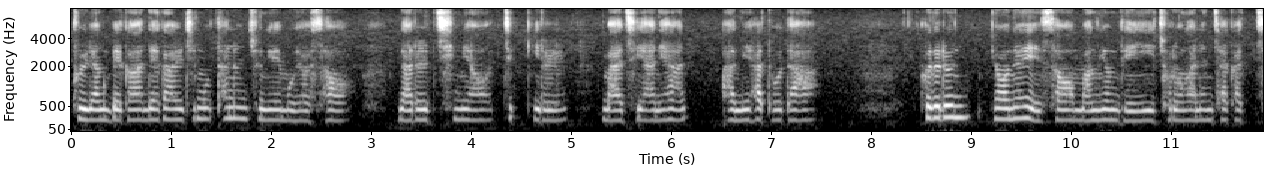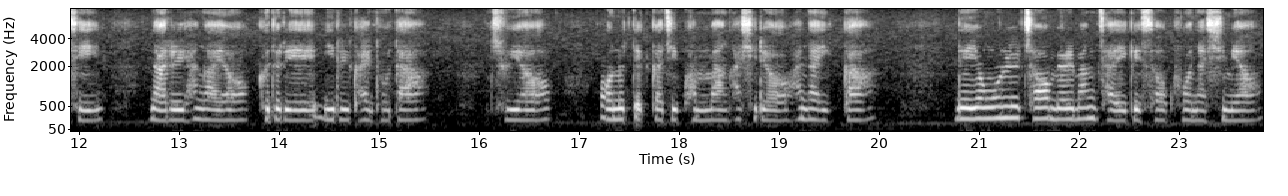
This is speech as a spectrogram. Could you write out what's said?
불량배가 내가 알지 못하는 중에 모여서 나를 치며 찢기를 맞이 아니하도다. 그들은 연회에서 망령되이 조롱하는 자같이 나를 향하여 그들의 일을 갈도다. 주여 어느 때까지 관망하시려 하나이까 내 영혼을 저 멸망자에게서 구원하시며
